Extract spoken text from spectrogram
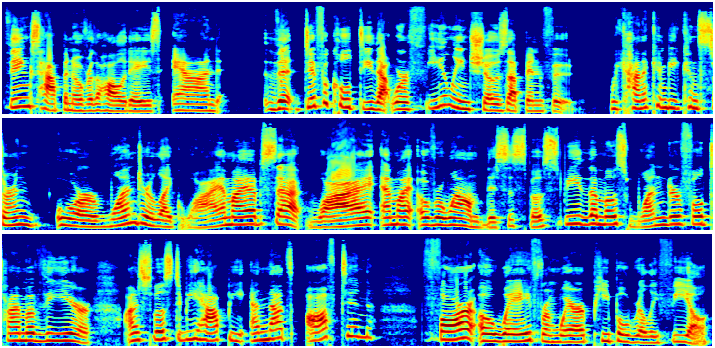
things happen over the holidays and the difficulty that we're feeling shows up in food we kind of can be concerned or wonder like why am i upset? Why am i overwhelmed? This is supposed to be the most wonderful time of the year. I'm supposed to be happy. And that's often far away from where people really feel.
